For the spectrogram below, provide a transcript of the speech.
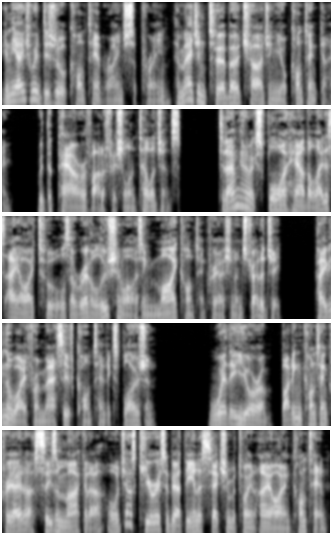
In the age where digital content reigns supreme, imagine turbocharging your content game with the power of artificial intelligence. Today, I'm going to explore how the latest AI tools are revolutionizing my content creation and strategy, paving the way for a massive content explosion. Whether you're a budding content creator, a seasoned marketer, or just curious about the intersection between AI and content,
